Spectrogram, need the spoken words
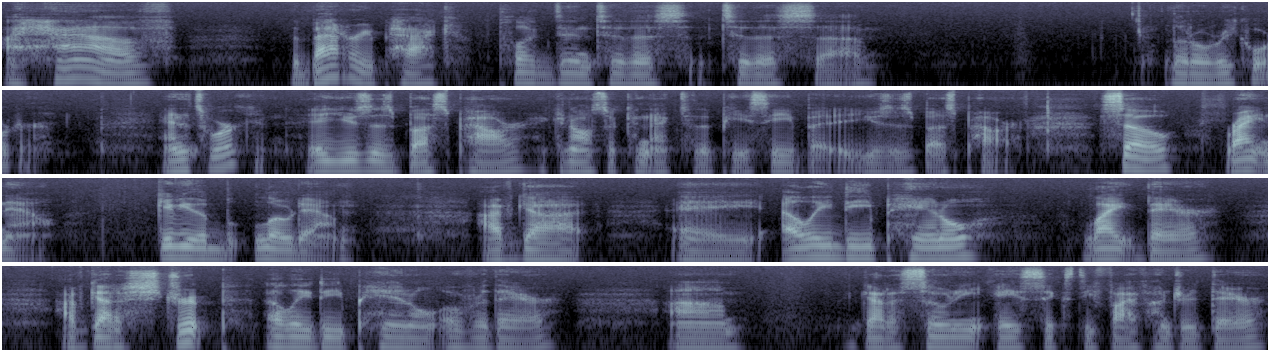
I have the battery pack plugged into this to this uh, little recorder and it's working. It uses bus power. It can also connect to the PC, but it uses bus power. So right now, give you the lowdown. I've got a LED panel light there. I've got a strip LED panel over there. Um, got a Sony a6500 there.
